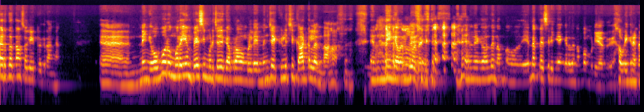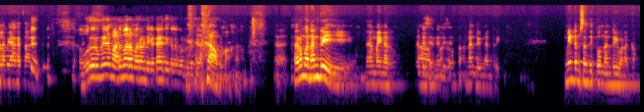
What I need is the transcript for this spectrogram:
கருத்தை தான் சொல்லிட்டு இருக்கிறாங்க. நீங்க ஒவ்வொரு முறையும் பேசி முடிச்சதுக்கு அப்புறம் உங்களுடைய நெஞ்சை கிழிச்சு காட்டலன்னா நீங்க வந்து நீங்க வந்து நம்ம என்ன பேசுறீங்கிறத நம்ப முடியாது அப்படிங்கிற நிலைமையாகத்தான் இருக்குது. ஒரு ஒரு முறையும் நம்ம அனுமாரம் வர வேண்டிய கட்டாயத்துக்கு தள்ளப்பட்டிருக்கு ஆமா. ரொம்ப நன்றி மைனர். நன்றி நன்றி. மீண்டும் சந்திப்போம். நன்றி வணக்கம்.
